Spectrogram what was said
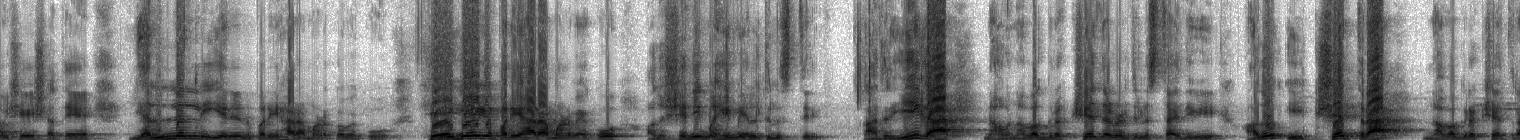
ವಿಶೇಷತೆ, ಎಲ್ಲೆಲ್ಲಿ ಏನೇನು ಪರಿಹಾರ ಮಾಡ್ಕೋಬೇಕು ಹೇಗೆ ಪರಿಹಾರ ಮಾಡಬೇಕು, ಅದು ಶನಿ ಮಹಿಮೆಯಲ್ಲಿ ತಿಳಿಸ್ತೀನಿ. ಆದರೆ ಈಗ ನಾವು ನವಗ್ರಹ ಕ್ಷೇತ್ರಗಳು ತಿಳಿಸ್ತಾ ಇದ್ದೀವಿ. ಅದು ಈ ಕ್ಷೇತ್ರ, ನವಗ್ರಹ ಕ್ಷೇತ್ರ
